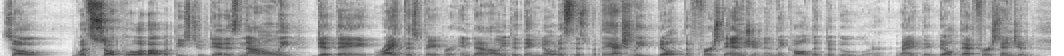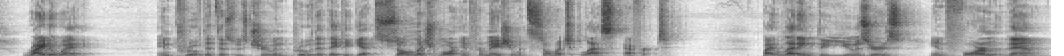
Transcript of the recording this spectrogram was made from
So what's so cool about what these two did is not only did they write this paper and not only did they notice this, but they actually built the first engine and they called it the Googler, right? They built that first engine right away and proved that this was true and proved that they could get so much more information with so much less effort by letting the users inform them,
